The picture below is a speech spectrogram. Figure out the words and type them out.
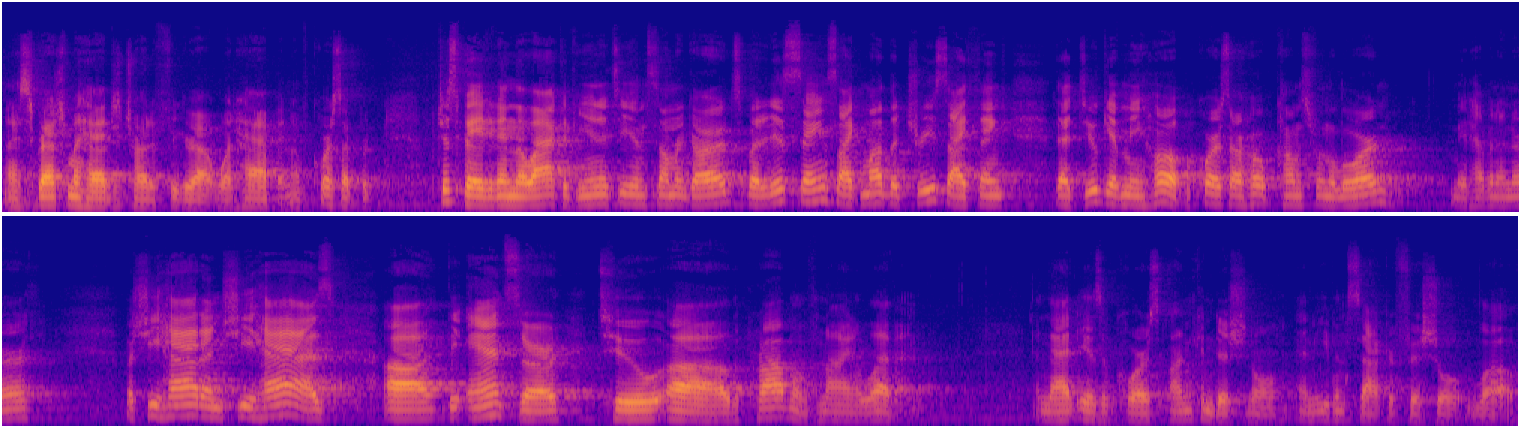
And I scratched my head to try to figure out what happened. Of course, I participated in the lack of unity in some regards, but it is saints like Mother Teresa, I think, that do give me hope. Of course, our hope comes from the Lord, made heaven and earth. But she had and she has uh, the answer to uh, the problem of 9 11. And that is, of course, unconditional and even sacrificial love.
